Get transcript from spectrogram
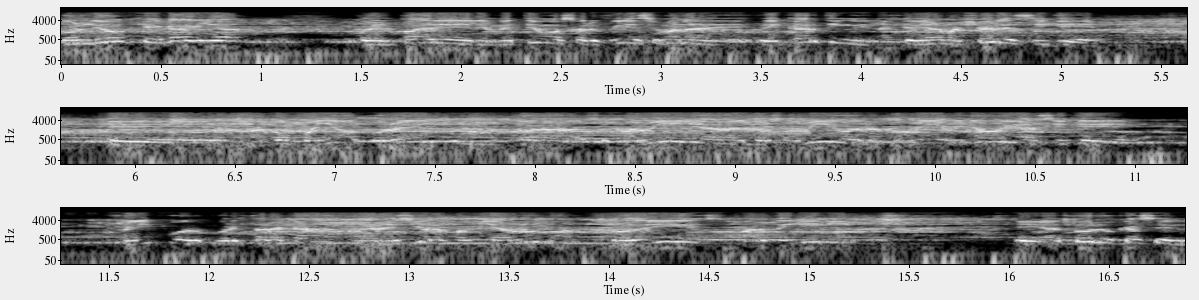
con León Gecaglia, con el padre le metemos a los fines de semana de, karting en la General Mayor, así que eh, acompañado por él, toda su familia, los amigos, la familia de mi novia, así que feliz por, estar acá, agradecido a la familia Roma, Rodríguez, Martellini, eh, a todos los que hacen,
